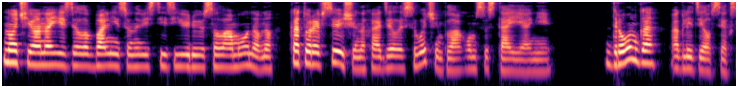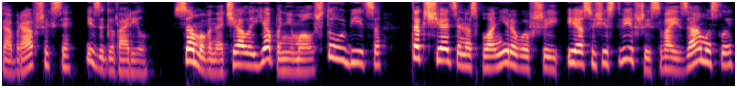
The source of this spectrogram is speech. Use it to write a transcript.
Ночью она ездила в больницу навестить Юлию Соломоновну, которая все еще находилась в очень плохом состоянии. Дронго оглядел всех собравшихся и заговорил. С самого начала я понимал, что убийца так тщательно спланировавший и осуществивший свои замыслы,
